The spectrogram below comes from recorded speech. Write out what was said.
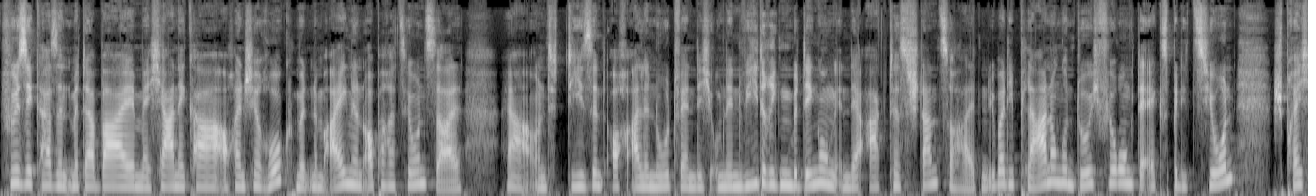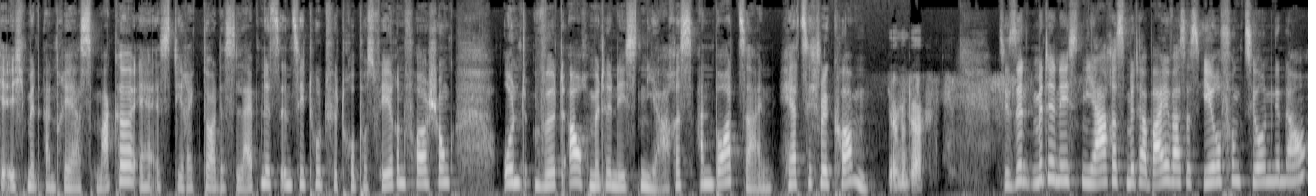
Physiker sind mit dabei, Mechaniker, auch ein Chirurg mit einem eigenen Operationssaal. Ja, und die sind auch alle notwendig, um den widrigen Bedingungen in der Arktis standzuhalten. Über die Planung und Durchführung der Expedition spreche ich mit Andreas Macke. Er ist Direktor des Leibniz-Institut für Troposphärenforschung und wird auch Mitte nächsten Jahres an Bord sein. Herzlich willkommen. Ja, guten Tag. Sie sind Mitte nächsten Jahres mit dabei. Was ist Ihre Funktion genau?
